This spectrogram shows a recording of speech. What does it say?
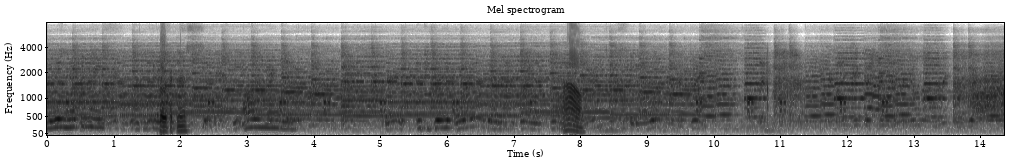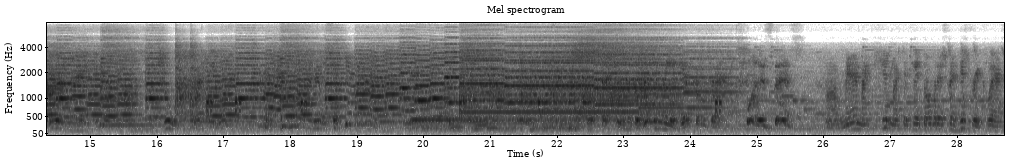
You didn't recognize Perfectness. all murder. Wow. Kid must have taken over this for history class.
